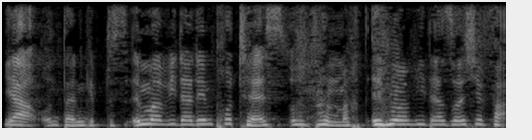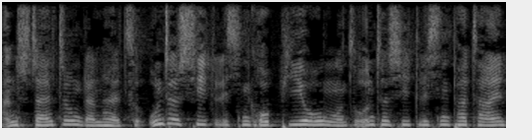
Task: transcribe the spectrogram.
ja, und dann gibt es immer wieder den Protest und man macht immer wieder solche Veranstaltungen, dann halt zu unterschiedlichen Gruppierungen und zu unterschiedlichen Parteien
